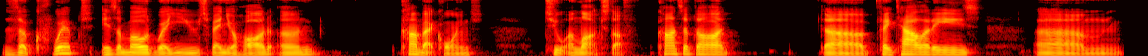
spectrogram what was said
The crypt is a mode where you spend your hard-earned combat coins to unlock stuff, concept art, uh, fatalities, um,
